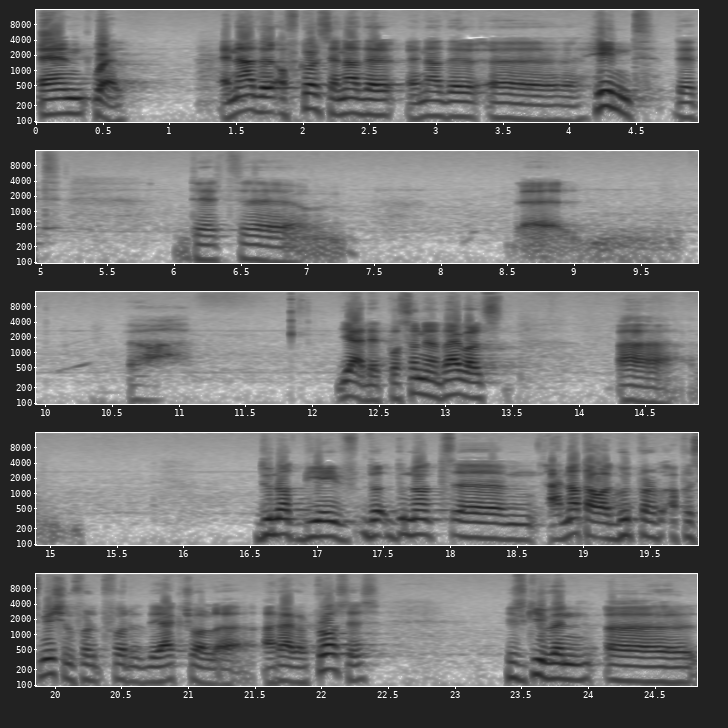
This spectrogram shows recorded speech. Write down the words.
And well, another, of course, another another uh, hint that that uh, uh, uh yeah that Poissonian arrivals uh, do not behave do, do not um, are not our good approximation for for the actual uh, arrival process is given, uh,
